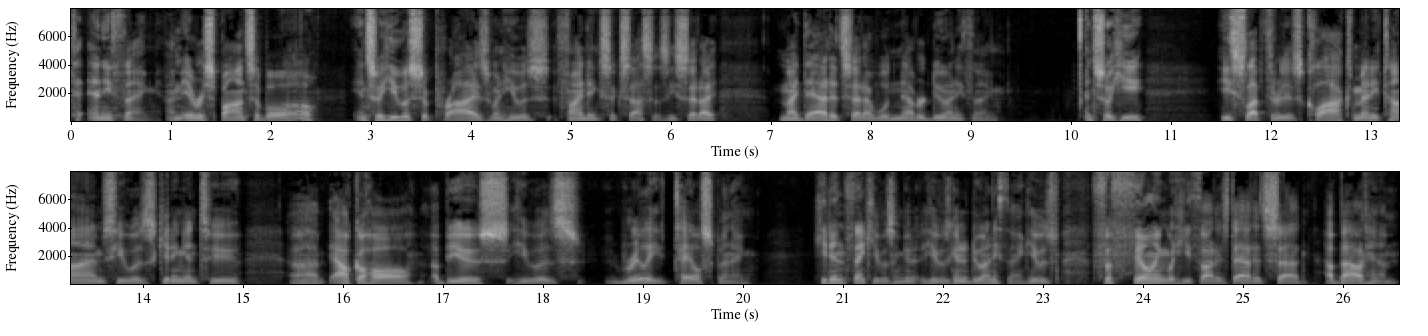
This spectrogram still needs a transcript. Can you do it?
to anything. I'm irresponsible. Oh. And so he was surprised when he was finding successes. He said, I, my dad had said I would never do anything. And so he, he slept through his clocks many times. He was getting into uh, alcohol abuse. He was really tail spinning. He didn't think he was going he was going to do anything. He was fulfilling what he thought his dad had said about him.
